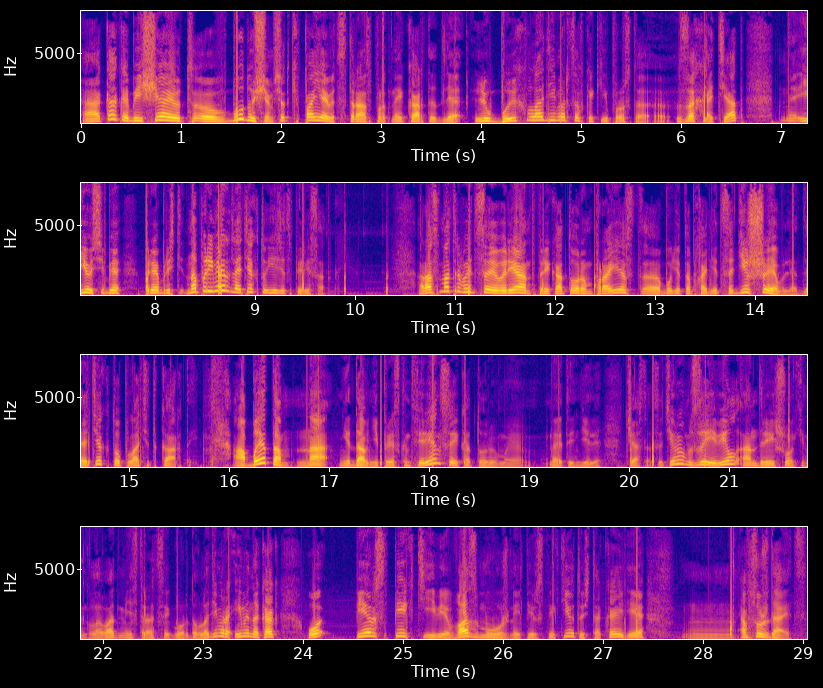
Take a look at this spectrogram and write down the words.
А, как обещают, э, в будущем все-таки появятся транспортные карты для любых владимирцев, какие просто э, захотят ее себе приобрести. Например, для тех, кто ездит с пересадкой. Рассматривается и вариант, при котором проезд э, будет обходиться дешевле для тех, кто платит картой. Об этом на недавней пресс-конференции, которую мы на этой неделе часто цитируем, заявил Андрей Шокин, глава администрации города Владимира, именно как о перспективе, возможной перспективе, то есть такая идея обсуждается.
